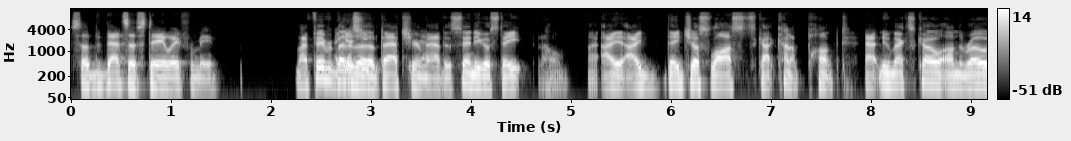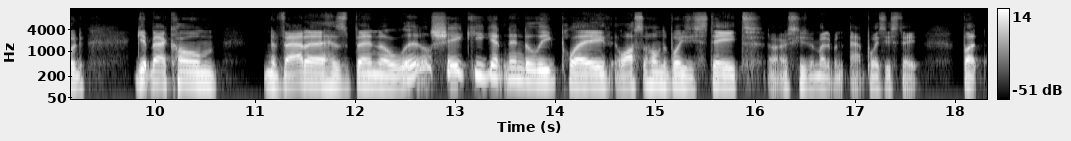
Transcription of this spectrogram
so that's a stay away from me. My favorite bet of the you, batch here, yeah. Matt, is San Diego State at home. I, I, they just lost, got kind of punked at New Mexico on the road. Get back home. Nevada has been a little shaky getting into league play. They lost at home to Boise State. Or excuse me, it might have been at Boise State. But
